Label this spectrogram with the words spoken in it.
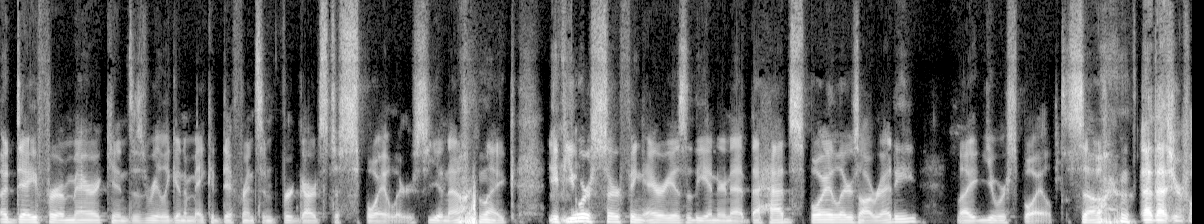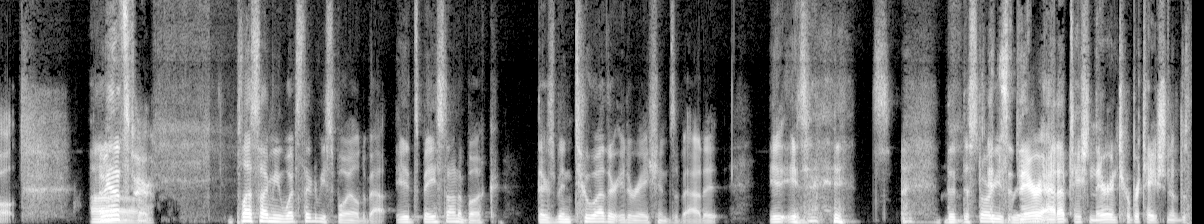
a day for Americans is really going to make a difference in regards to spoilers, you know? like if Mhm. you were surfing areas of the internet that had spoilers already, like you were spoiled. So That, that's your fault. I mean, that's uh, fair. Plus, I mean, what's there to be spoiled about? It's based on a book. There's been two other iterations about it. it it's, it's the the story It's is their written- adaptation, their interpretation of the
